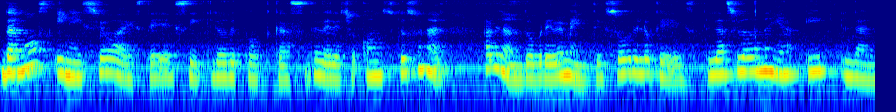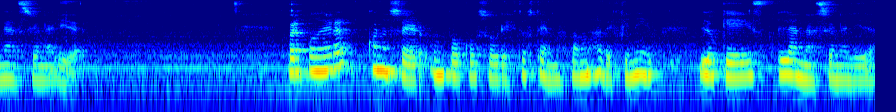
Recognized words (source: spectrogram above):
Damos inicio a este ciclo de podcast de Derecho Constitucional hablando brevemente sobre lo que es la ciudadanía y la nacionalidad. Para poder conocer un poco sobre estos temas, vamos a definir lo que es la nacionalidad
